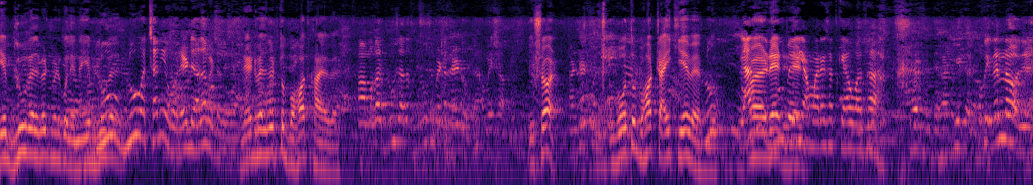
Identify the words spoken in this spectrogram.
ये ब्लू वेलवेट मेरे को लेना है ये ब्लू blue blue अच्छा नहीं होगा red ज़्यादा बेटर होगा। रेड वेलवेट तो बहुत खाए हुए हैं। हाँ मगर blue ज़्यादा blue से बेटर red होता है हमेशा। यू श्योर वो तो बहुत ट्राई किए हुए हैं ब्लू यार ब्लूबेरी हमारे साथ क्या हुआ था। तो इधर ना हो जाए।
